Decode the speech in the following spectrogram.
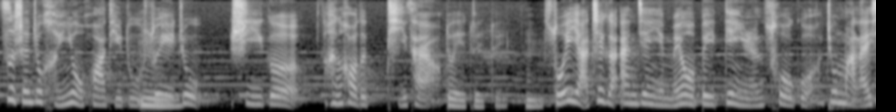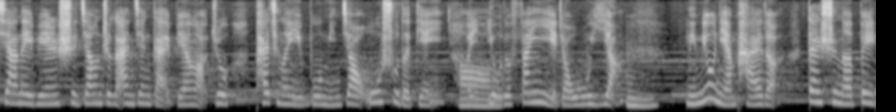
自身就很有话题度，所以就是一个很好的题材啊。对对对，嗯。所以啊，这个案件也没有被电影人错过。就马来西亚那边是将这个案件改编了，就拍成了一部名叫《巫术》的电影，有的翻译也叫《巫医》啊。嗯。零六年拍的，但是呢，被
